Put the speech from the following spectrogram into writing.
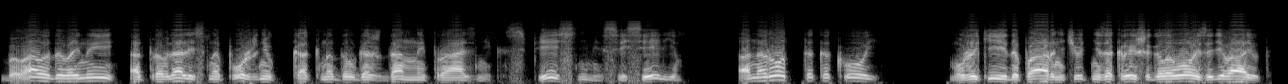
Бывало, до войны отправлялись на Пожню, как на долгожданный праздник, с песнями, с весельем. А народ-то какой! Мужики да парни чуть не за крыши головой задевают.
